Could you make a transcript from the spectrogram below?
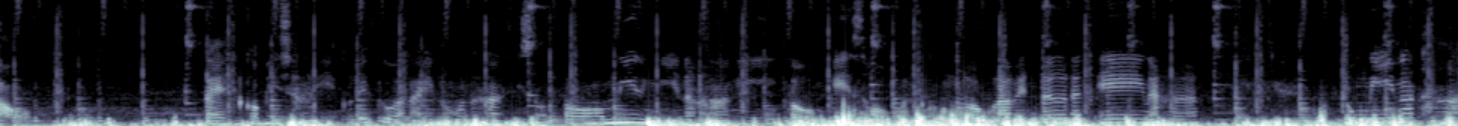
ต่าแตนก็ไม่ใช่ก็เรียกตัวอะไรเนาะนะคะ ที่ชอบตอมนี่อย่างนี้นะคะนี่ตอเกสรของดอกลาเวนเดอร์นั่นเองนะคะ ตรงนี้นะคะ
